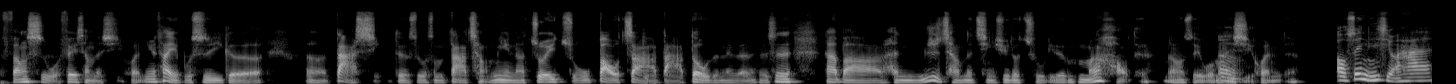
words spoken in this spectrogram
方式我非常的喜欢，因为它也不是一个。呃，大型的说什么大场面啊，追逐、爆炸、打斗的那个，可是他把很日常的情绪都处理的蛮好的，然后所以我蛮喜欢的。嗯。哦，所以你喜欢他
